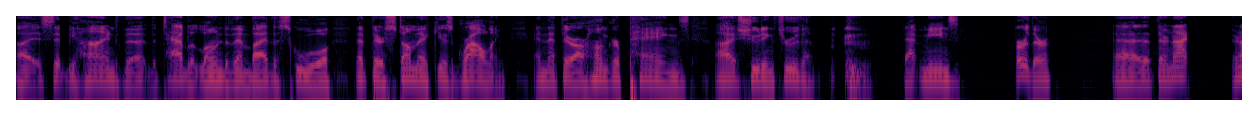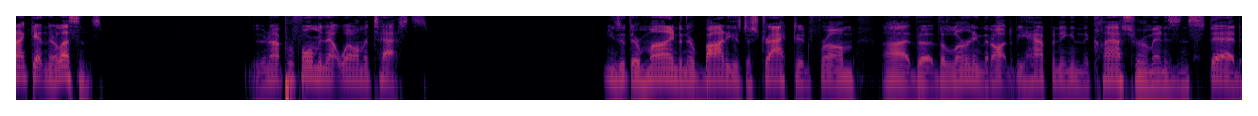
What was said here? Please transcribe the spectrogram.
uh, sit behind the, the tablet loaned to them by the school, that their stomach is growling and that there are hunger pangs uh, shooting through them. that means further uh, that they're not they're not getting their lessons. They're not performing that well on the tests means that their mind and their body is distracted from uh, the the learning that ought to be happening in the classroom and is instead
